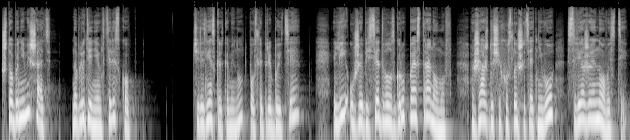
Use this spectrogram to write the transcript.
чтобы не мешать наблюдениям в телескоп. Через несколько минут после прибытия Ли уже беседовал с группой астрономов, жаждущих услышать от него свежие новости –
